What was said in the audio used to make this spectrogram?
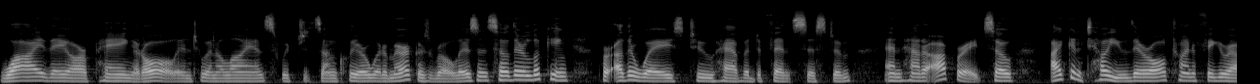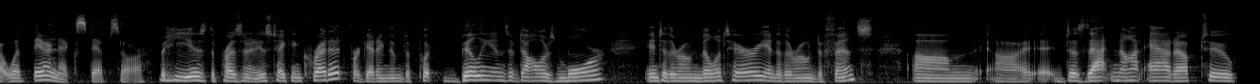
why they are paying at all into an alliance, which it's unclear what America's role is. And so they're looking for other ways to have a defense system and how to operate. So I can tell you they're all trying to figure out what their next steps are. But he is, the president is taking credit for getting them to put billions of dollars more into their own military, into their own defense. Um, uh, does that not add up to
